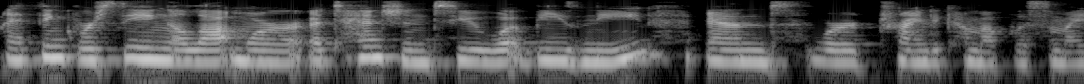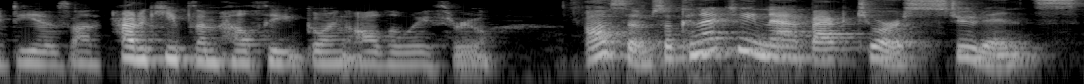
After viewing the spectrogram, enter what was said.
I think we're seeing a lot more attention to what bees need, and we're trying to come up with some ideas on how to keep them healthy going all the way through. Awesome. So, connecting that back to our students,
